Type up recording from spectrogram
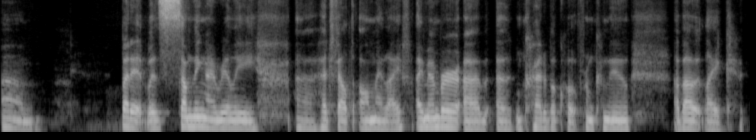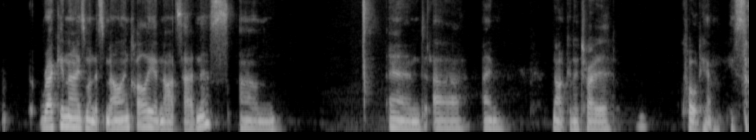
Um, but it was something I really uh, had felt all my life. I remember uh, an incredible quote from Camus about like recognize when it's melancholy and not sadness. Um, and uh, I'm not going to try to quote him. He's so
